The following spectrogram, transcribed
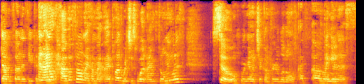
dumb phone, as you can And see. I don't have a phone. I have my iPod, which is what I'm filming with. So we're gonna check on her little. I've, oh my thingy. goodness.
